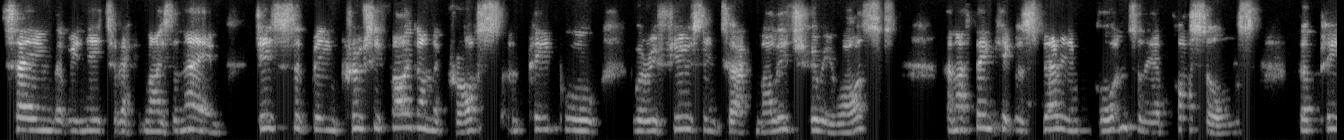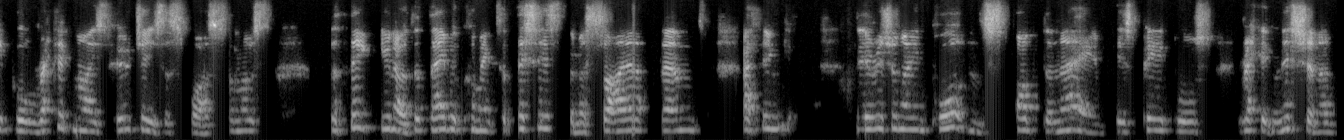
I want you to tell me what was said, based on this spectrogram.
saying that we need to recognize the name Jesus had been crucified on the cross, and people were refusing to acknowledge who he was. And I think it was very important to the apostles that people recognized who Jesus was. And was the thing, you know, that they were coming to this is the Messiah. And I think the original importance of the name is people's recognition of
